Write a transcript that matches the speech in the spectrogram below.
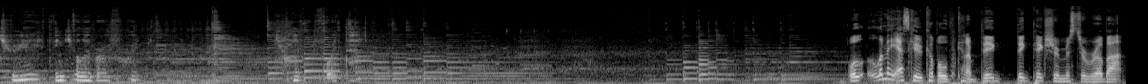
Do you really think you'll ever afford You'll ever afford that? Well, let me ask you a couple of kind of big, big picture Mr. Robot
